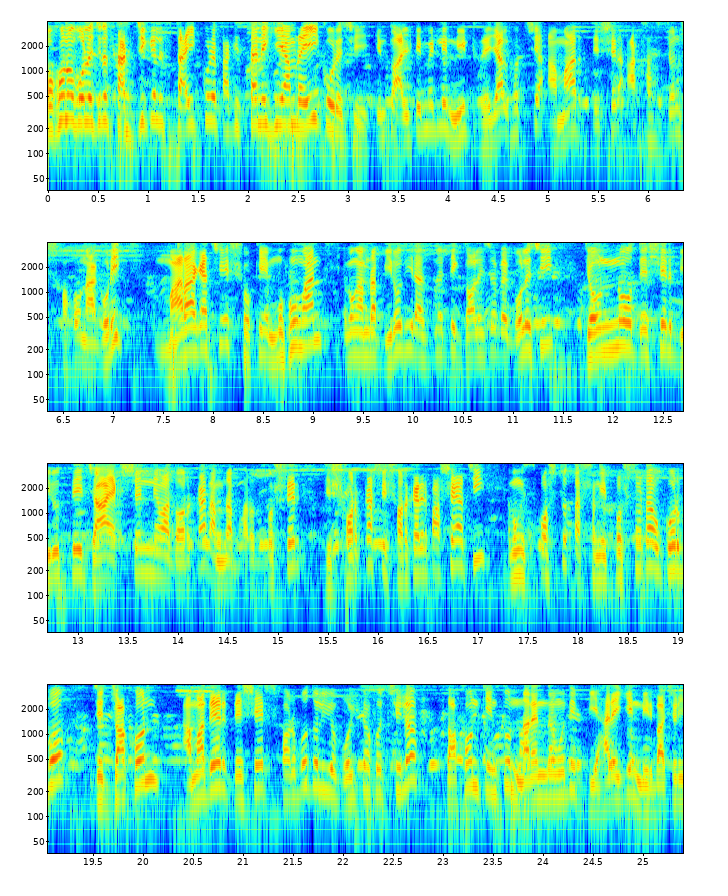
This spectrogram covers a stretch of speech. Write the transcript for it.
কখনো বলেছিল সার্জিক্যাল স্ট্রাইক করে পাকিস্তানে গিয়ে আমরা এই করেছি। কিন্তু আলটিমেটলি নিট রেজাল্ট হচ্ছে, আমার দেশের আঠাশ জন সহনাগরিক মারা গেছে, শোকে মোহমান এবং আমরা বিরোধী রাজনৈতিক দল হিসেবে বলেছি যে অন্য দেশের বিরুদ্ধে যা অ্যাকশন নেওয়া দরকার, আমরা ভারতবর্ষের যে সরকার, সেই সরকারের পাশে আছি এবং স্পষ্ট তার সঙ্গে প্রশ্নটাও করব যে যখন আমাদের দেশের সর্বদলীয় বৈঠক হচ্ছিল, তখন কিন্তু নরেন্দ্র মোদী বিহারে গিয়ে নির্বাচনী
